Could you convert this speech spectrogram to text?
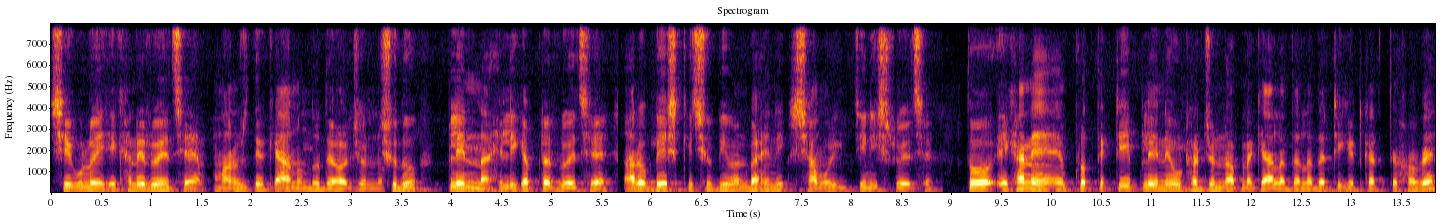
সেগুলোই এখানে রয়েছে মানুষদেরকে আনন্দ দেওয়ার জন্য। শুধু প্লেন না হেলিকপ্টার রয়েছে আরও বেশ কিছু বিমান বাহিনীর সামরিক জিনিস রয়েছে। তো এখানে প্রত্যেকটি প্লেনে ওঠার জন্য আপনাকে আলাদা আলাদা টিকিট কাটতে হবে।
